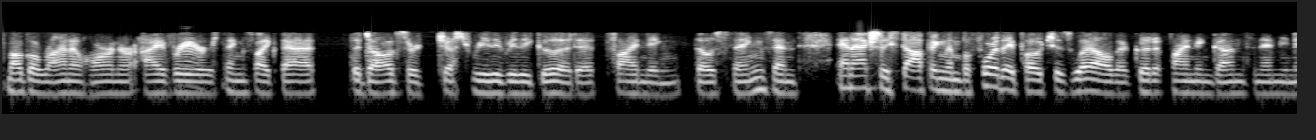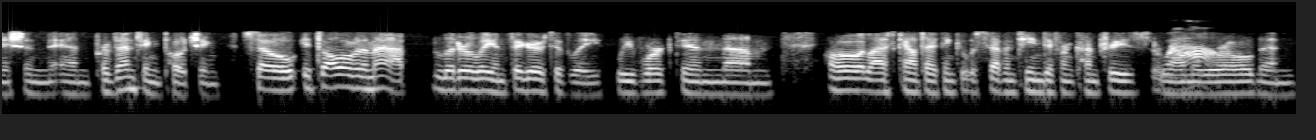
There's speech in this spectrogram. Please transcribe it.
smuggle rhino horn or ivory or things like that the dogs are just really really good at finding those things and and actually stopping them before they poach as well. They're good at finding guns and ammunition and preventing poaching. So it's all over the map literally and figuratively. We've worked in um oh at last count i think it was 17 different countries around Wow. the world and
